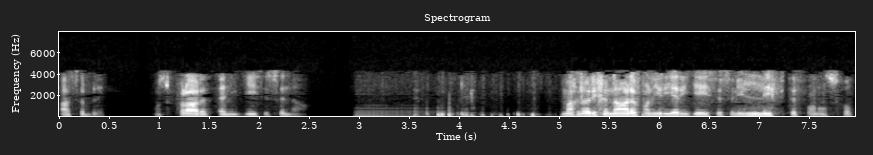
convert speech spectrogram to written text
Asseblief. Ons vra dit in Jesus se naam. Mag nou die genade van hierdie Here Jesus en die liefde van ons God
